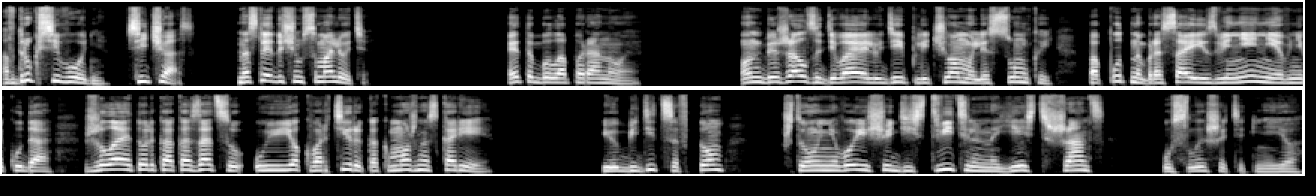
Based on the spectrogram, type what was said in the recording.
А вдруг сегодня, сейчас, на следующем самолете? Это была паранойя. Он бежал, задевая людей плечом или сумкой, попутно бросая извинения в никуда, желая только оказаться у ее квартиры как можно скорее. И убедиться в том, что у него еще действительно есть шанс услышать от нее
